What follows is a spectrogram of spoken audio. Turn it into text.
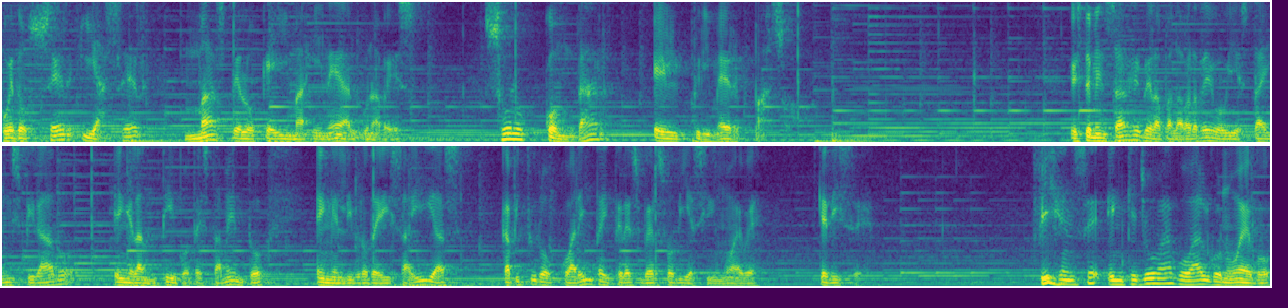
puedo ser y hacer más de lo que imaginé alguna vez, solo con dar el primer paso. Este mensaje de la palabra de hoy está inspirado en el Antiguo Testamento, en el libro de Isaías, capítulo 43, verso 19, que dice, Fíjense en que yo hago algo nuevo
